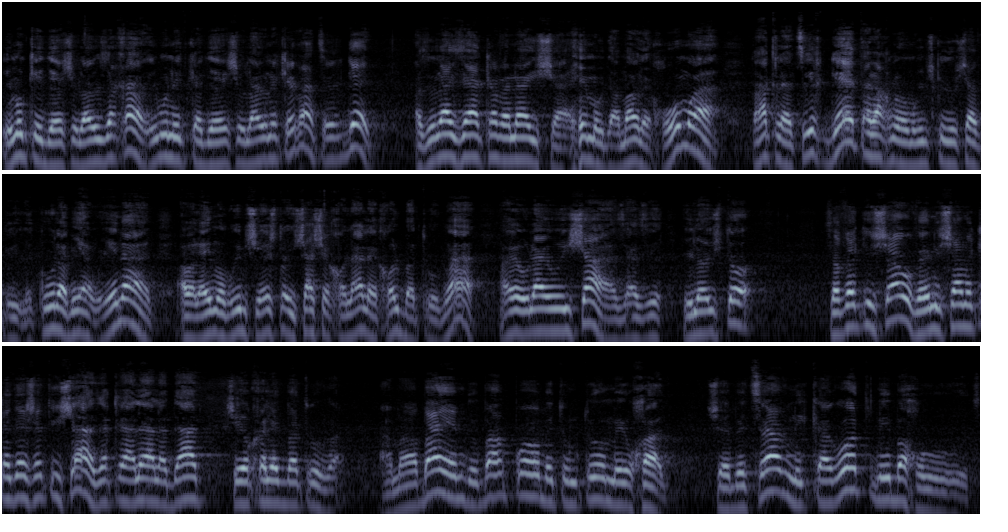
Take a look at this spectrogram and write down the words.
אם הוא קידש, אולי הוא זכר, אם הוא נתקדש, אולי הוא נקבה, צריך גט. אז אולי זה הכוונה אישה. אם הוא אמר לחומרה, רק להצריך גט, אנחנו אומרים שקידושיו קידושין. לכולה בי אמרינן, אבל האם אומרים שיש לו אישה שיכולה לאכול בתרומה? הרי אולי הוא אישה, אז, אז היא לא אשתו. ספק אישה הוא, ואין אישה מקדשת אישה, אז איך יעלה על הדעת שהיא אוכלת בתרומה? אמר אביי, מדובר פה בטומטום מיוחד, שבצו ניכרות מבחוץ.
